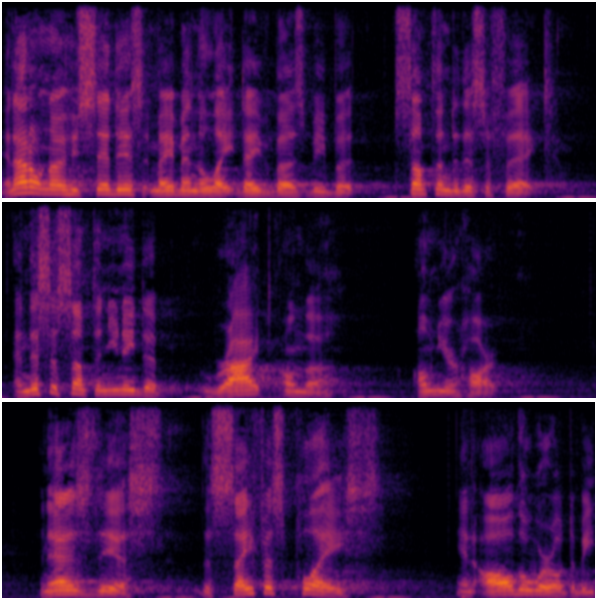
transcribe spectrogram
And I don't know who said this, it may have been the late Dave Busby, but something to this effect. And this is something you need to write on, the, on your heart. And that is this the safest place in all the world to be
